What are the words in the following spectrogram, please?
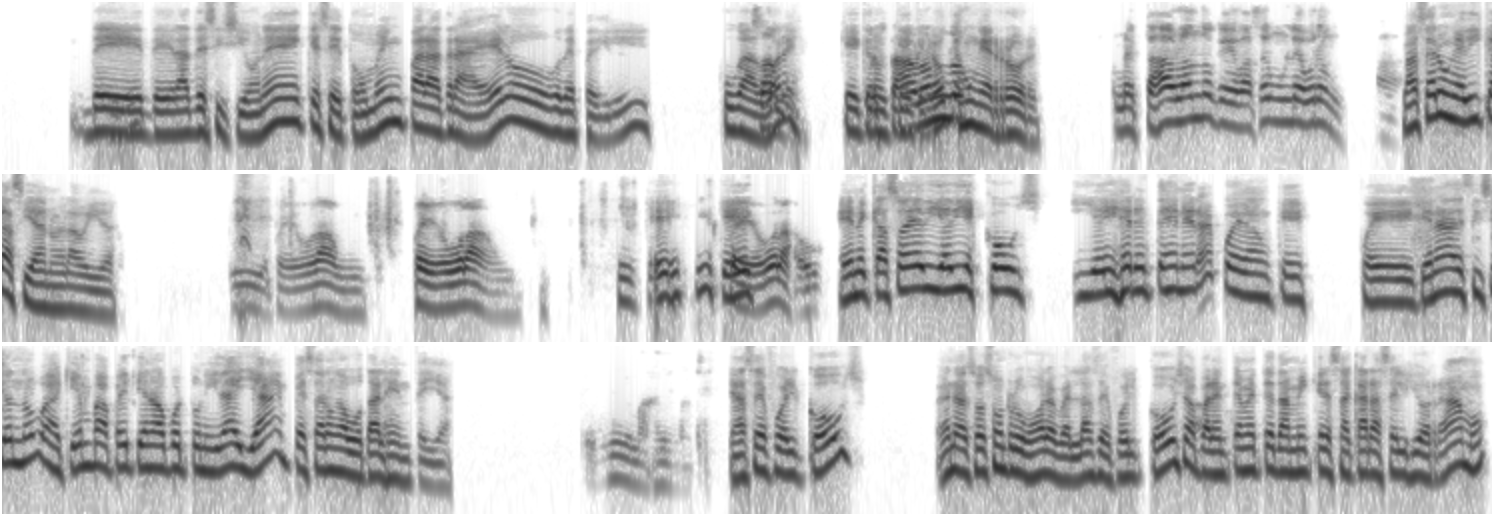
de, las decisiones que se tomen para traer o despedir jugadores, que, creo, que creo que es un error. Me estás hablando que va a ser un Lebrón. Va a ser un Edicaciano en la vida. Sí, peor aún, peor aún. en el caso de Eddie, Eddie es coach y es gerente general, pues aunque pues tiene la decisión, no, pues aquí Mbappé tiene la oportunidad y ya empezaron a votar gente ya. Imagínate. Ya se fue el coach. Bueno, esos son rumores, ¿verdad? Se fue el coach. Aparentemente también quiere sacar a Sergio Ramos.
